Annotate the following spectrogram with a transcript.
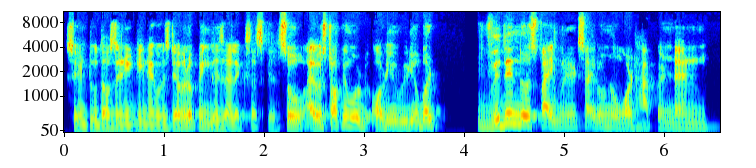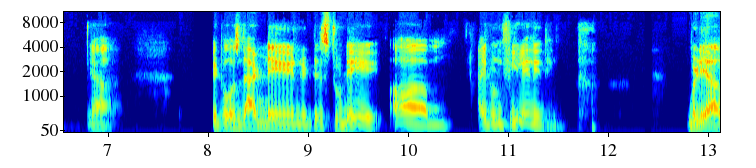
So in 2018, I was developing this Alexa skills. So I was talking about audio video, but within those five minutes, I don't know what happened. And yeah, it was that day and it is today um, i don't feel anything बढ़िया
